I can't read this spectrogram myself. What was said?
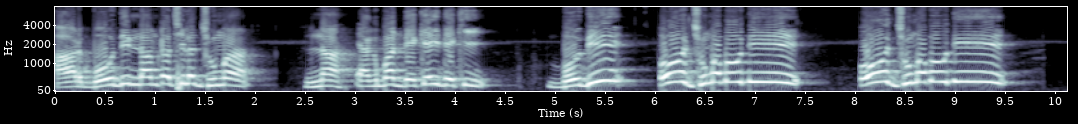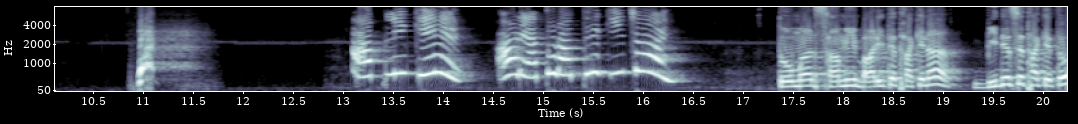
আর বৌদির নামটা ছিল ঝুমা। না একবার ডেকেই দেখি। বৌদি ও ঝুমা বৌদি ও ঝুমা বৌদি। আপনি কে? আর এত রাত্রে কি চাই? তোমার স্বামী বাড়িতে থাকে না বিদেশে থাকে তো।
